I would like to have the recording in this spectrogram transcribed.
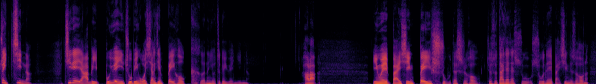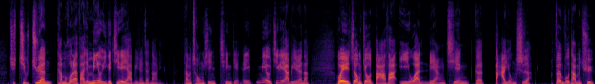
最近呢、啊。基列雅比不愿意出兵，我相信背后可能有这个原因呢、好了，因为百姓被数的时候，就是大家在数数那些百姓的时候呢，就就居然他们后来发现没有一个基列雅比人在那里，他们重新清点，哎，没有基列雅比人呢、啊。会众就打发一万两千个大勇士啊，吩咐他们去，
